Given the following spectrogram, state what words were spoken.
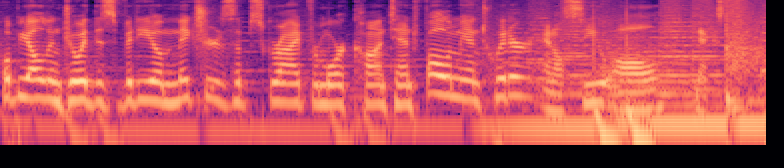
Hope you all enjoyed this video. Make sure to subscribe for more content. Follow me on Twitter, and I'll see you all next time.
